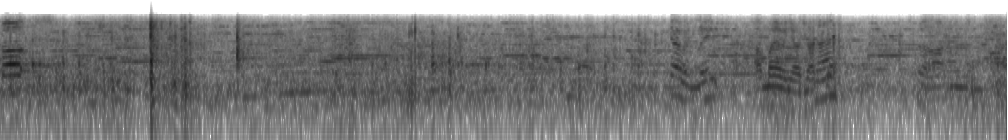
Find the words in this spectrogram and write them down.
Box. Going, Luke. I'm wearing your jacket. No?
